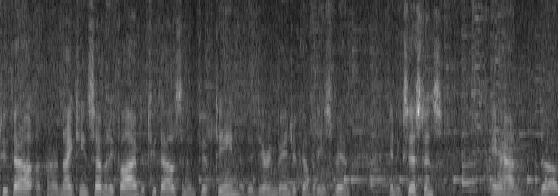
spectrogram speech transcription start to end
2000, 1975 uh, to 2015. The Deering Banjo Company has been in existence. And the,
